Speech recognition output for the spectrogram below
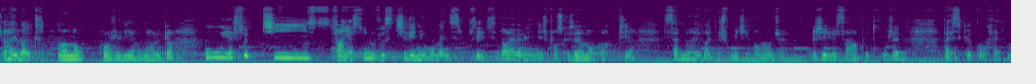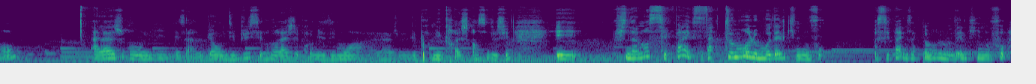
révolte maintenant quand je lis un Harlequin où il y a ce petit enfin il y a ce nouveau style et New Romance c'est dans la même lignée je pense que c'est même encore pire ça me révolte. Et je me dis oh mon dieu j'ai lu ça un peu trop jeune. Parce que concrètement à l'âge où on lit les Harlequins au début c'est vraiment l'âge des premiers émois l'âge des premiers crushs ainsi de suite. Et finalement c'est pas exactement le modèle qu'il nous faut. C'est pas exactement le modèle qu'il nous faut.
